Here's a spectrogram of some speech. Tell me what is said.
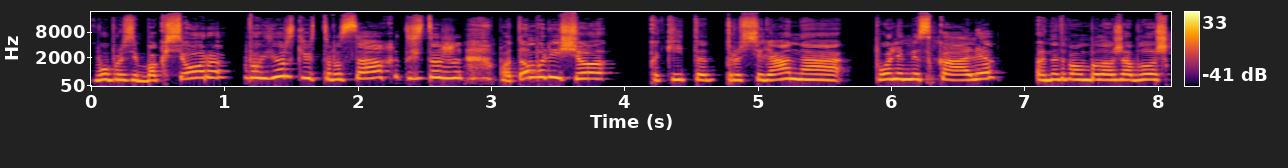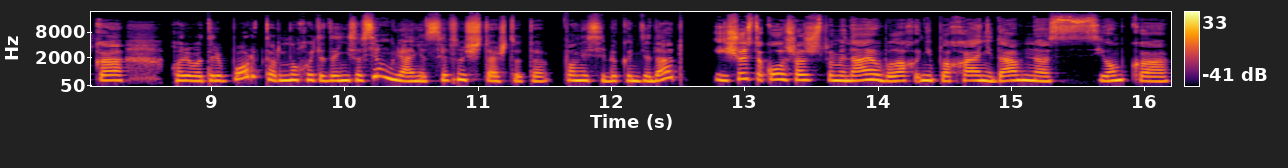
в образе боксера, в боксерских трусах. То есть тоже... Потом были еще какие-то труселя на поле Мискале, ну, это, по-моему, была уже обложка Hollywood Reporter, но хоть это не совсем глянец, я все считаю, что это вполне себе кандидат. И еще из такого сразу вспоминаю, была неплохая недавно съемка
